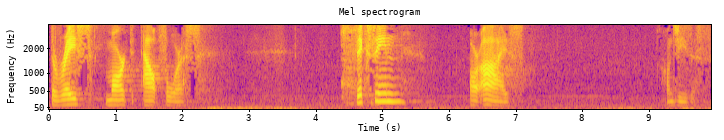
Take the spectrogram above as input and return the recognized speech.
the race marked out for us. Fixing our eyes on Jesus.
